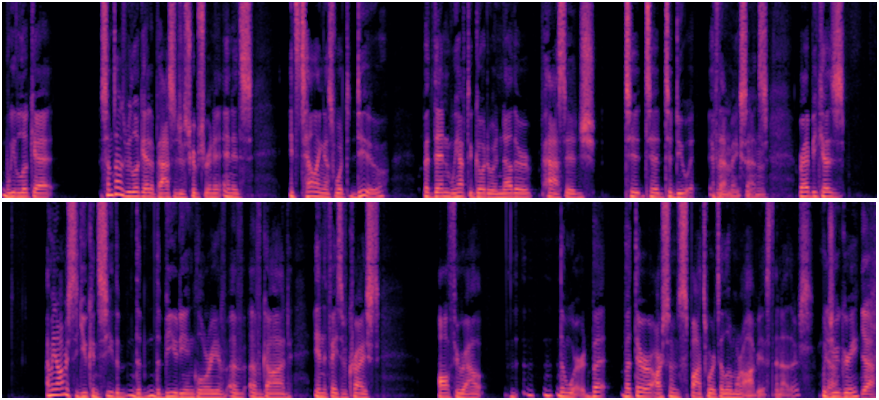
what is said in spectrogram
we look at sometimes we look at a passage of scripture and it, and it's it's telling us what to do, but then we have to go to another passage to to to do it if that mm-hmm. makes mm-hmm. sense right? Because i mean obviously you can see the the, the beauty and glory of, of of god in the face of christ all throughout the word but but there are some spots where it's a little more obvious than others would you agree Yeah.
